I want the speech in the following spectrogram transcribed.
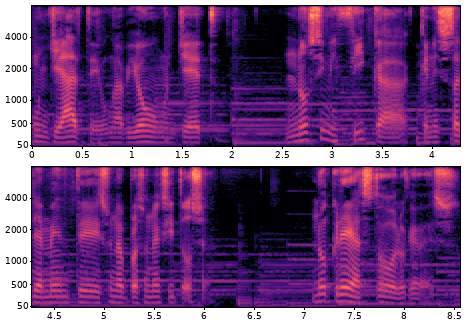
un yate, un avión, un jet, no significa que necesariamente es una persona exitosa. No creas todo lo que ves.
